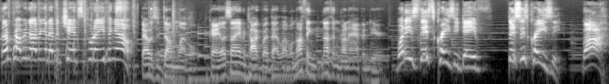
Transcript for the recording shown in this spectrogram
that I'm probably not even gonna have a chance to put anything out. That was a dumb level. Okay, let's not even talk about that level. Nothing, nothing fun happened here. What is this crazy, Dave? This is crazy. Ah!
